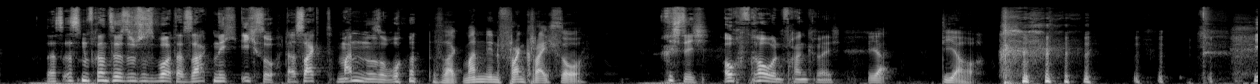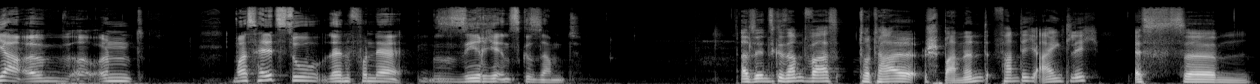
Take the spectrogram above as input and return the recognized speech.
Das ist ein französisches Wort, das sagt nicht ich so, das sagt Mann so. Das sagt Mann in Frankreich so. Richtig, auch Frau in Frankreich. Ja, die auch. ja, ähm, und was hältst du denn von der Serie insgesamt? Also insgesamt war es total spannend, fand ich eigentlich. Es ähm,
